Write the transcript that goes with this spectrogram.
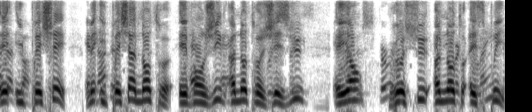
Et ils prêchaient, mais ils prêchaient un autre évangile, un autre Jésus, ayant reçu un autre esprit.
